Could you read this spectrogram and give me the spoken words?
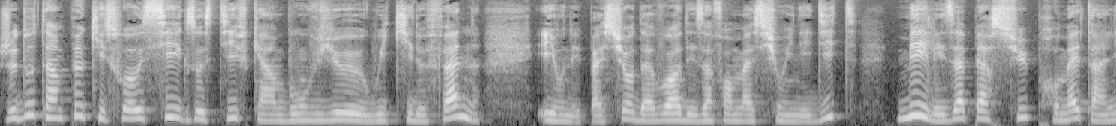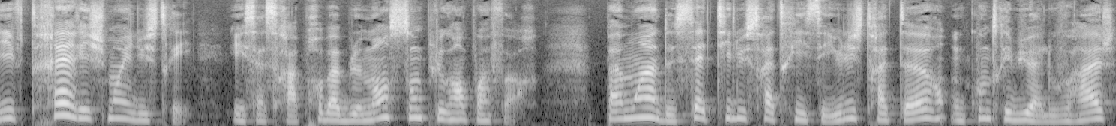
Je doute un peu qu'il soit aussi exhaustif qu'un bon vieux wiki de fans, et on n'est pas sûr d'avoir des informations inédites, mais les aperçus promettent un livre très richement illustré, et ça sera probablement son plus grand point fort. Pas moins de sept illustratrices et illustrateurs ont contribué à l'ouvrage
